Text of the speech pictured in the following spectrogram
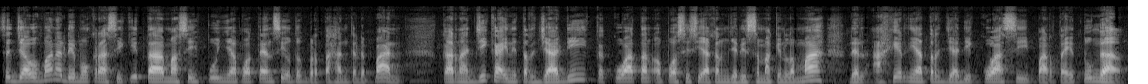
sejauh mana demokrasi kita masih punya potensi untuk bertahan ke depan. Karena jika ini terjadi, kekuatan oposisi akan menjadi semakin lemah dan akhirnya terjadi kuasi partai tunggal.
